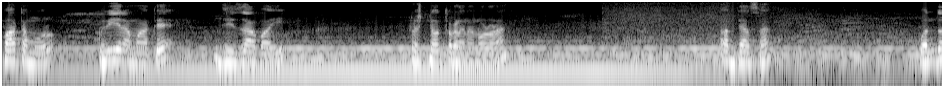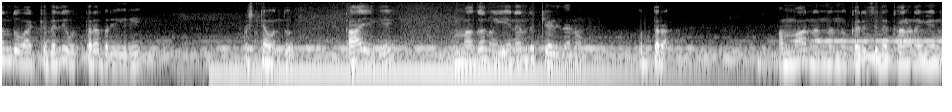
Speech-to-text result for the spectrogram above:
ಪಾಠ ಮೂರು ವೀರಮಾತೆ ಜೀಜಾಬಾಯಿ. ಪ್ರಶ್ನೋತ್ತರಗಳನ್ನು ನೋಡೋಣ. ಅಭ್ಯಾಸ. ಒಂದೊಂದು ವಾಕ್ಯದಲ್ಲಿ ಉತ್ತರ ಬರೆಯಿರಿ. ಪ್ರಶ್ನೆ ಒಂದು, ತಾಯಿಗೆ ಮಗನು ಏನೆಂದು ಕೇಳಿದನು? ಉತ್ತರ, ಅಮ್ಮ ನನ್ನನ್ನು ಕರೆಸಿದ ಕಾರಣವೇನು?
